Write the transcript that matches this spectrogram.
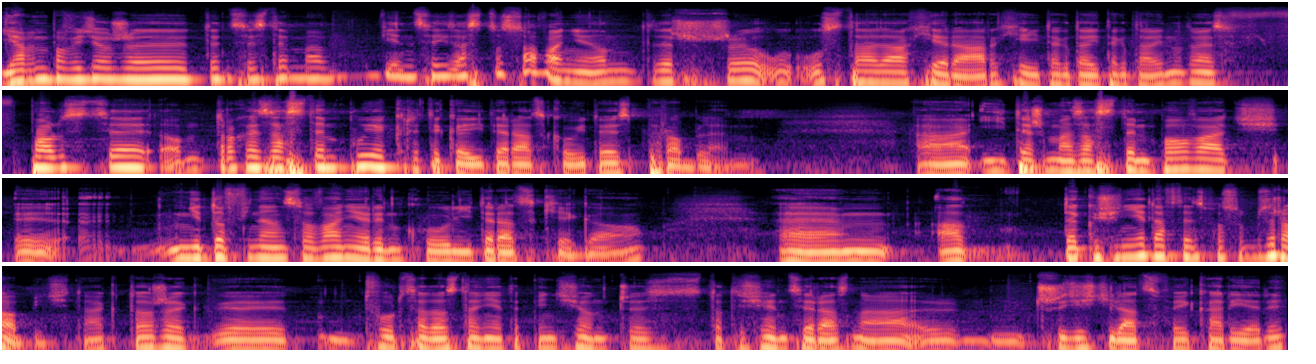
Ja bym powiedział, że ten system ma więcej zastosowań. On też ustala hierarchię i tak dalej, i tak dalej. Natomiast w Polsce on trochę zastępuje krytykę literacką i to jest problem. I też ma zastępować y, niedofinansowanie rynku literackiego, a tego się nie da w ten sposób zrobić. Tak? To, że y, twórca dostanie te 50 czy 100 tysięcy raz na y, 30 lat swojej kariery,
